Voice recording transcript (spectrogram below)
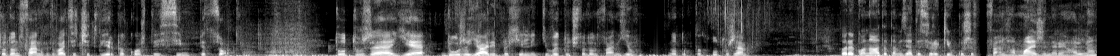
то Донфенг 24 коштує 7500. Тут вже є дуже ярі прихильники виключно Донфенгів. Ну тобто тут вже переконати там взяти сороківку шифенга майже нереально.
